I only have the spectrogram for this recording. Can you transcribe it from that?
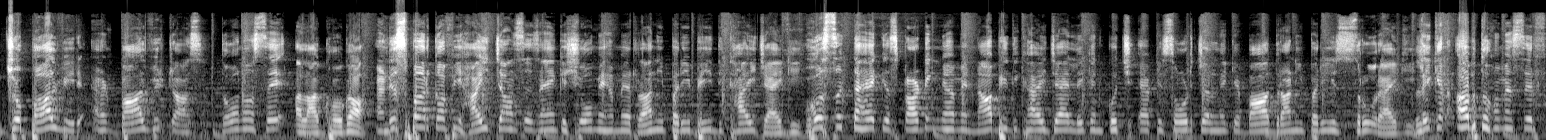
जो बालवीर एंड बालवीर ट्रांस दोनों से अलग होगा। एंड इस पर काफ़ी हाई चांसेस हैं कि शो में हमें रानी परी भी दिखाई जाएगी। हो सकता है कि स्टार्टिंग में हमें ना भी दिखाई जाए, लेकिन कुछ एपिसोड चलने के बाद रानी परी ज़रूर आएगी। लेकिन अब तो हमें सिर्फ़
